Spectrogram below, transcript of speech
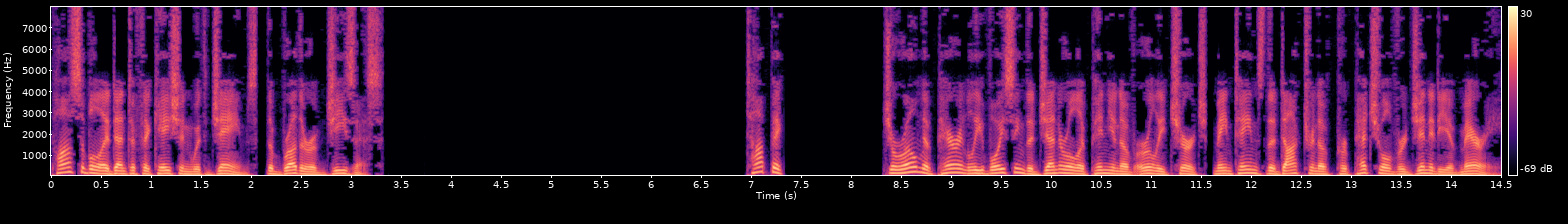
Possible identification with James, the brother of Jesus Jerome apparently voicing the general opinion of early Church, maintains the doctrine of perpetual virginity of Mary.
